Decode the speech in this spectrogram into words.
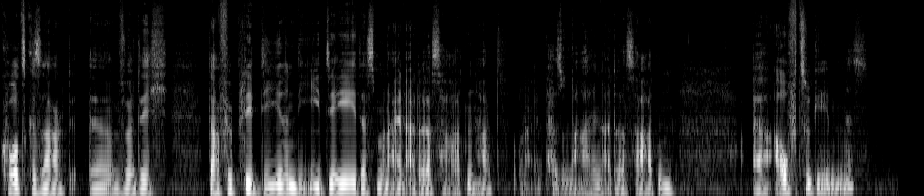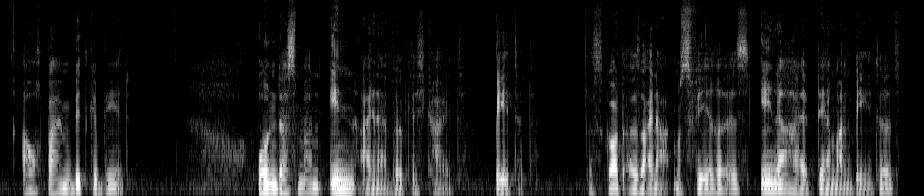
kurz gesagt äh, würde ich dafür plädieren, die Idee, dass man einen Adressaten hat oder einen personalen Adressaten äh, aufzugeben ist, auch beim Bittgebet, und dass man in einer Wirklichkeit betet. Dass Gott also eine Atmosphäre ist, innerhalb der man betet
